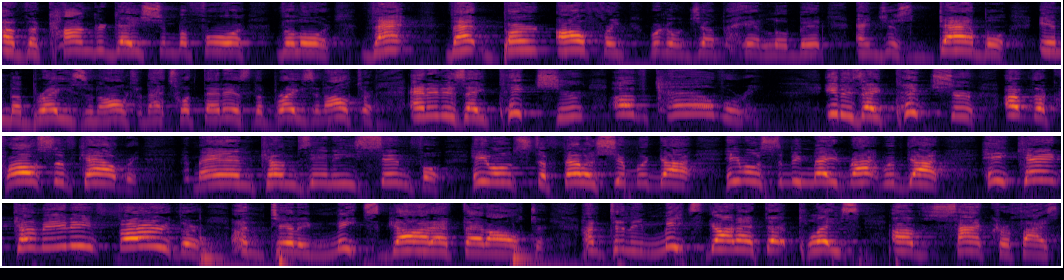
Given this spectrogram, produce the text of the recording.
of the congregation before the Lord. That that burnt offering, we're going to jump ahead a little bit and just dabble in the brazen altar. That's what that is, the brazen altar. And it is a picture of Calvary. It is a picture of the cross of Calvary. Man comes in, he's sinful. He wants to fellowship with God. He wants to be made right with God. He can't come any further until he meets God at that altar, until he meets God at that place of sacrifice.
